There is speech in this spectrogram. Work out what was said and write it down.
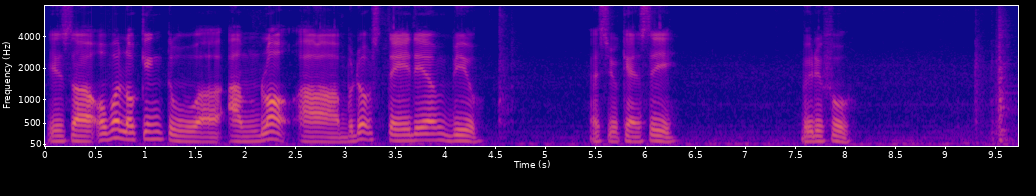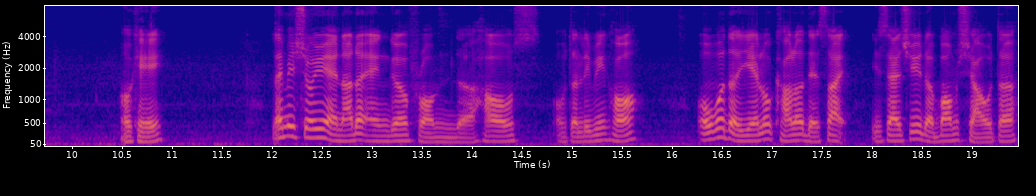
It's uh, overlooking to uh, unblock uh, Bedok Stadium view as you can see. Beautiful. Okay. Let me show you another angle from the house of the living hall. Over the yellow color that side is actually the bomb shelter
